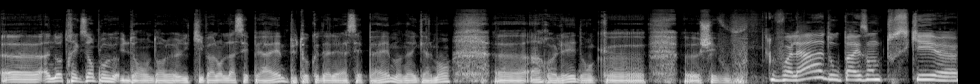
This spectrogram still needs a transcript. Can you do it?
un autre exemple, dans, dans l'équivalent de la CPAM, plutôt que d'aller à la CPAM, on a également un relais donc chez vous. Voilà, donc par exemple tout ce qui est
